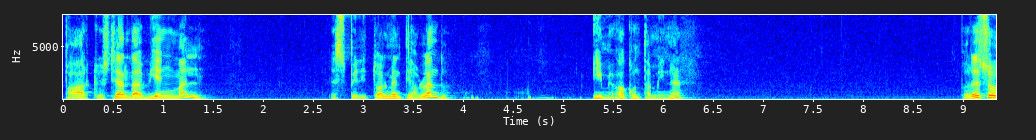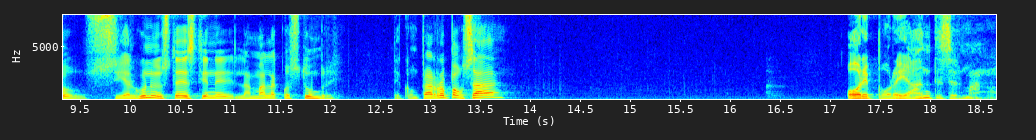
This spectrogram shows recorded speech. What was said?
Porque usted anda bien mal, espiritualmente hablando, y me va a contaminar. Por eso, si alguno de ustedes tiene la mala costumbre de comprar ropa usada, ore por ella antes, hermano.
